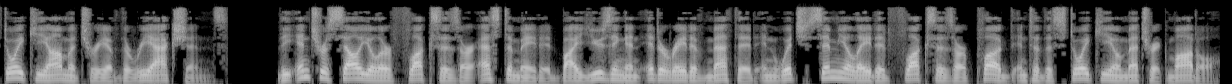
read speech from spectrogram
stoichiometry of the reactions. The intracellular fluxes are estimated by using an iterative method in which simulated fluxes are plugged into the stoichiometric model.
